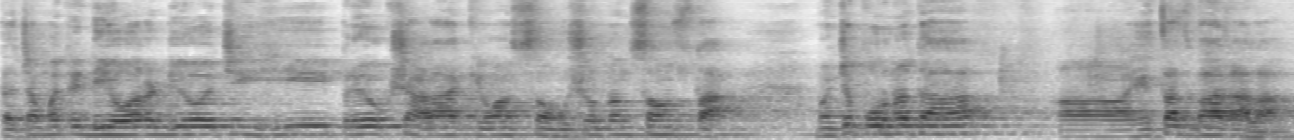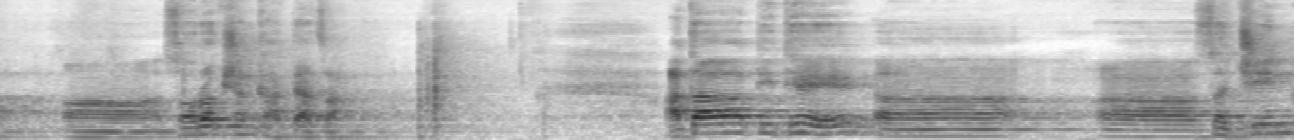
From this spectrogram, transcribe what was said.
त्याच्यामध्ये डी आर डी ओची ही प्रयोगशाळा किंवा संशोधन संस्था म्हणजे पूर्णतः ह्याचाच भाग आला संरक्षण खात्याचा. आता तिथे सचिन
